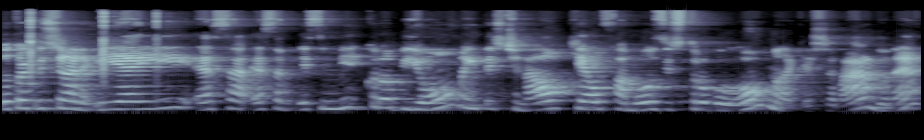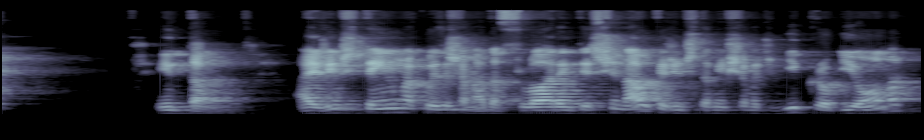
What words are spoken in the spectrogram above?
Doutor Cristiane, e aí essa, essa, esse microbioma intestinal, que é o famoso estroboloma, que é chamado, né? Então, aí a gente tem uma coisa chamada flora intestinal, que a gente também chama de microbioma,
